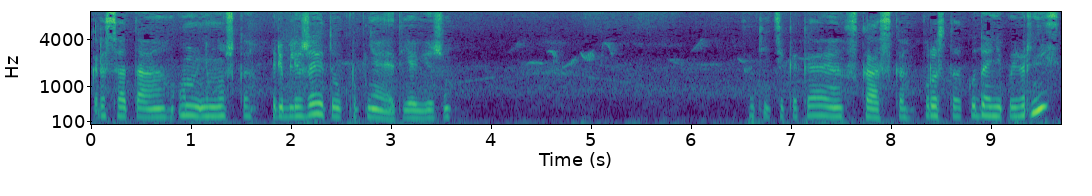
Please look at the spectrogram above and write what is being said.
Красота. Он немножко приближает и укрупняет, я вижу. Хотите, какая сказка. Просто куда ни повернись,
